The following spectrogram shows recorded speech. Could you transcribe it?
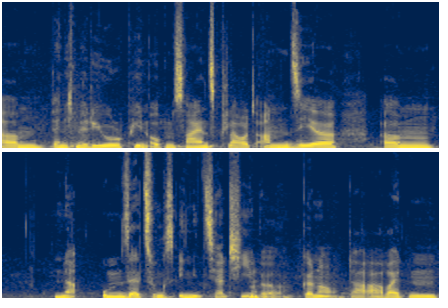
ähm, wenn ich mir die European Open Science Cloud ansehe, ähm, eine Umsetzungsinitiative. Mhm. Genau, da arbeiten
